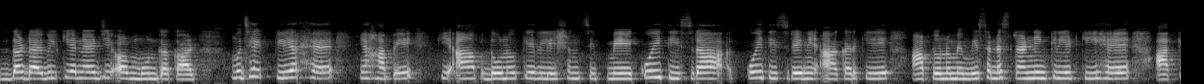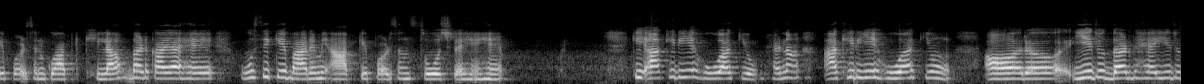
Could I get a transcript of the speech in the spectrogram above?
द डेविल की एनर्जी और मून का कार्ड मुझे क्लियर है यहाँ पे कि आप दोनों के रिलेशनशिप में कोई तीसरा, कोई तीसरे ने आकर के आप दोनों में मिसअंडरस्टैंडिंग क्रिएट की है। आपके पर्सन को आपके खिलाफ भड़काया है। उसी के बारे में आपके पर्सन सोच रहे हैं। कि आखिर ये हुआ क्यों है ना? आखिर ये हुआ क्यों? और ये जो दर्द है ये जो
